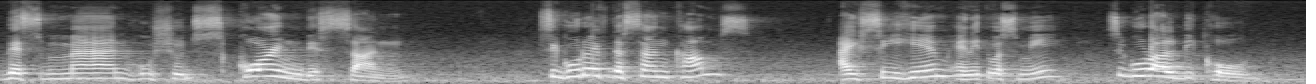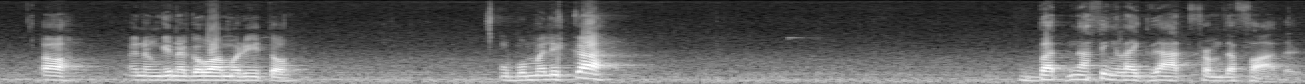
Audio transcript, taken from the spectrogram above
this man who should scorn this son. Siguro if the son comes, I see him and it was me, siguro I'll be cold. Oh, anong ginagawa mo rito? O bumalik ka. But nothing like that from the father.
